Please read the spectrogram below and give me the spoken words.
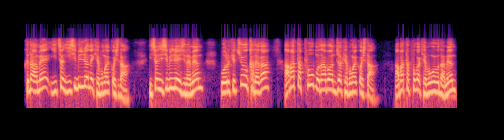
그 다음에 2021년에 개봉할 것이다. 2021년이 지나면 뭐 이렇게 쭉 가다가 아바타 4 뭐다 먼저 개봉할 것이다. 아바타 4가 개봉하고 나면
